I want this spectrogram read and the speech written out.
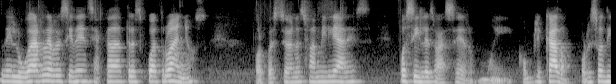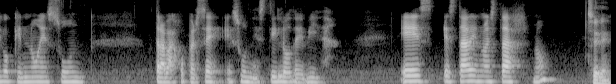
de lugar de residencia cada 3, 4 años por cuestiones familiares, pues sí les va a ser muy complicado. Por eso digo que no es un trabajo per se, es un estilo de vida. Es estar y no estar, ¿no? Sí.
